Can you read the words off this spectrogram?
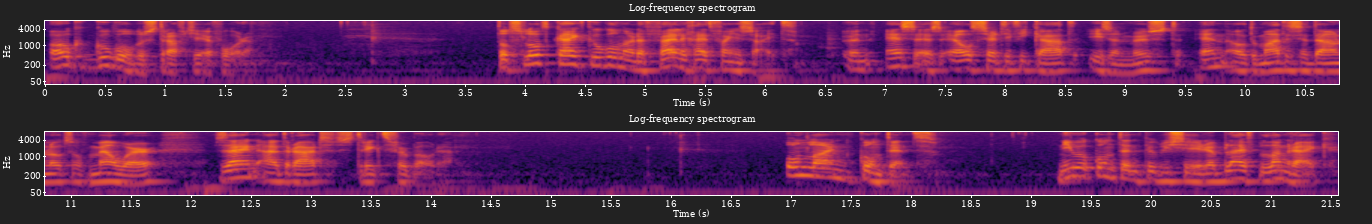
Ook Google bestraft je ervoor. Tot slot kijkt Google naar de veiligheid van je site. Een SSL-certificaat is een must en automatische downloads of malware zijn uiteraard strikt verboden. Online content. Nieuwe content publiceren blijft belangrijk,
